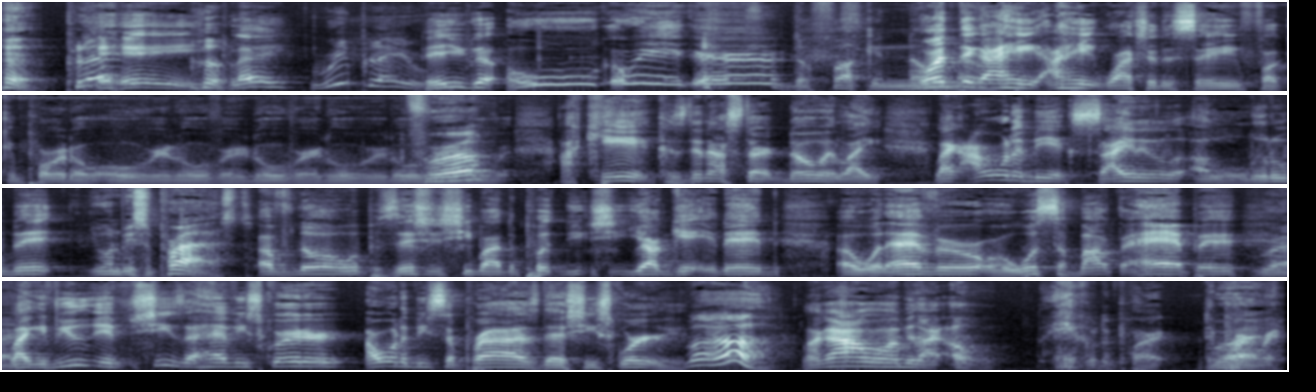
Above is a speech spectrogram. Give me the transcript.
play, hey, play. replay. There you go. Oh, go ahead, girl. The fucking no. One thing I hate, I hate watching the same fucking porno over and over and over and over and over. For and real? over. I can't because then I start knowing like, like I want to be excited a little bit you want to be surprised. of knowing what position she about to put she, y'all getting in or whatever or what's about to happen. Right. Like if you if she's a heavy squirter, I want to be surprised that she's squirting. Well, uh, Like I don't want to be like, oh, here go the part, the part Right.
